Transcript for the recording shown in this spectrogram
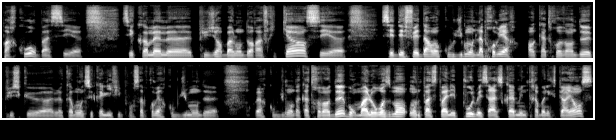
parcours, bah c'est, quand même plusieurs Ballons d'Or africains, c'est c'est des faits d'armes en Coupe du Monde. La première en 82, puisque le Cameroun se qualifie pour sa première Coupe du Monde, première Coupe du Monde en 82. Bon, malheureusement, on ne passe pas les poules, mais ça reste quand même une très bonne expérience.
